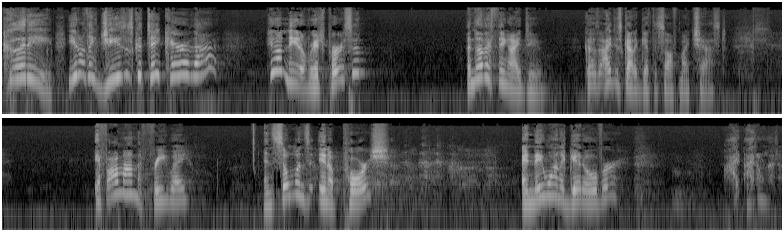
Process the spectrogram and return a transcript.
goody. You don't think Jesus could take care of that? He doesn't need a rich person. Another thing I do, because I just got to get this off my chest. If I'm on the freeway and someone's in a Porsche and they want to get over, I, I don't let them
